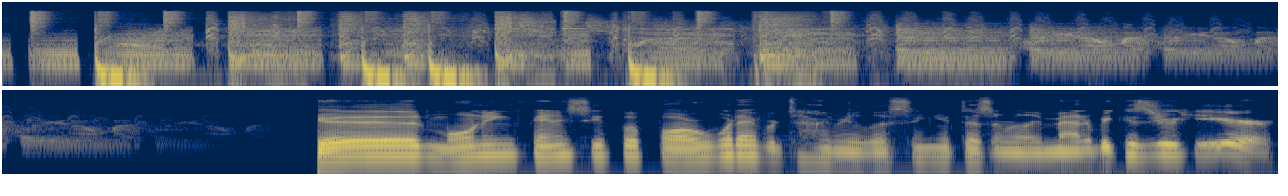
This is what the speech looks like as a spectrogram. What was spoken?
Good morning, fantasy football, or whatever time you're listening. It doesn't really matter because you're here.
